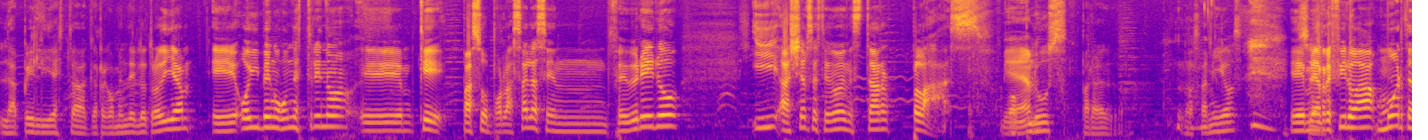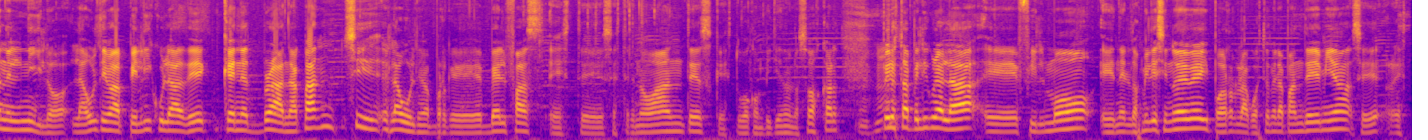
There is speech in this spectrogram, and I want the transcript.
la peli esta que recomendé el otro día. Eh, hoy vengo con un estreno eh, que pasó por las salas en febrero y ayer se estrenó en Star Plus. Bien. O Plus para los amigos. Eh, Sí. Me refiero a Muerte en el Nilo, la última película de Kenneth Branagh. Ah, sí, es la última porque Belfast este, se estrenó antes, que estuvo compitiendo en los Oscars. Pero esta película la eh, filmó en el 2019 y por la cuestión de la pandemia se est-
